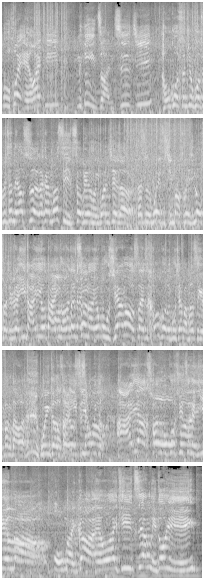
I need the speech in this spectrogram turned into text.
不会 L I T？逆转吃鸡，头过身就过，这边真的要吃了。来看 Mercy 侧边很关键了，但是位置情报这边已经露出来，结果在一打一有打赢哦，但侧哪有补枪哦，是来自 Coco 的补枪把 Mercy 给放倒了。Winter 最后希望，哎呀，穿不过去这个烟呐！Oh my god，LIT 这样你都赢。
